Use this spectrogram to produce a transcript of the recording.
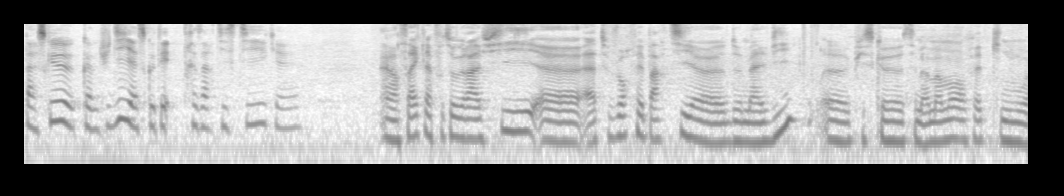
Parce que, comme tu dis, il y a ce côté très artistique. Euh. Alors c'est vrai que la photographie euh, a toujours fait partie euh, de ma vie, puisque c'est ma maman en fait qui nous,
